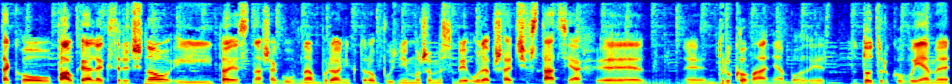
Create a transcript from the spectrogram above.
taką pałkę elektryczną i to jest nasza główna broń, którą później możemy sobie ulepszać w stacjach e, e, drukowania, bo e, dodrukowujemy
